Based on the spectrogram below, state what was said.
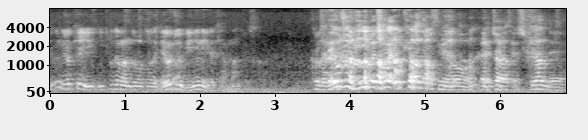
지금 이렇게 이- 이쁘게 만들어놓고 네오조 미니는 이렇게 안 만들었을까? 그러니까 네오즈 미니를 차라리 이렇게 만들었으면 괜찮았어요 싶긴 한데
